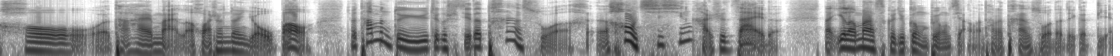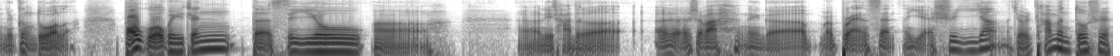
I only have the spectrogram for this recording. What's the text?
后他还买了《华盛顿邮报》，就他们对于这个世界的探索，好奇心还是在的。那伊隆马斯克就更不用讲了，他的探索的这个点就更多了。包括维珍的 CEO 啊，呃，理查德。呃，是吧？那个 Branson 也是一样，就是他们都是，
